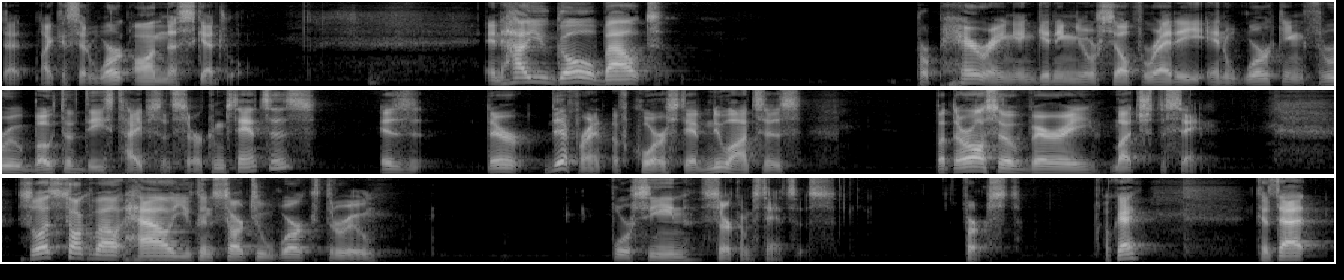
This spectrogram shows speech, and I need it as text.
that like I said, weren't on the schedule. And how you go about preparing and getting yourself ready and working through both of these types of circumstances is they're different, of course, they have nuances, but they're also very much the same. So let's talk about how you can start to work through foreseen circumstances first. Okay? Because that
